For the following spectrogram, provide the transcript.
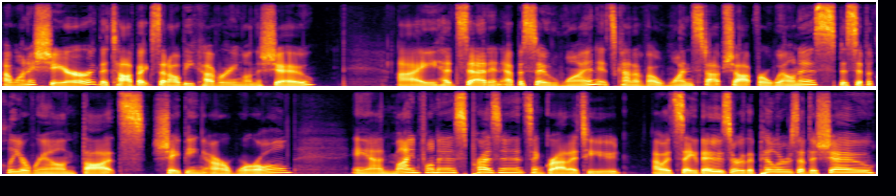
I want to share the topics that I'll be covering on the show. I had said in episode one, it's kind of a one stop shop for wellness, specifically around thoughts shaping our world and mindfulness, presence, and gratitude. I would say those are the pillars of the show.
